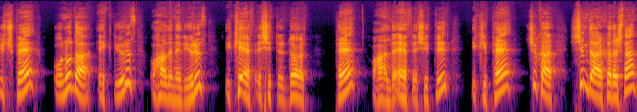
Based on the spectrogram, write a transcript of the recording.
3P onu da ekliyoruz. O halde ne diyoruz? 2F eşittir 4P. O halde F eşittir 2P çıkar. Şimdi arkadaşlar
